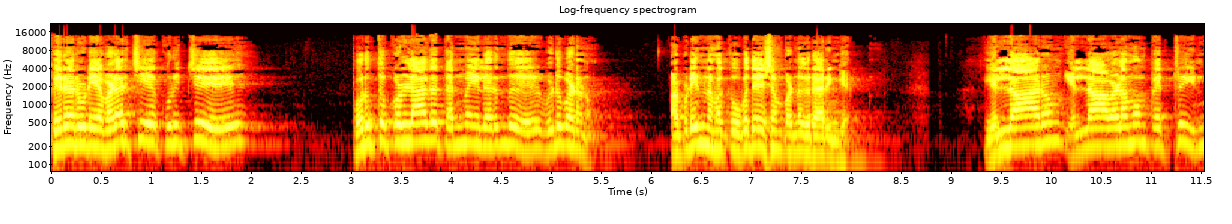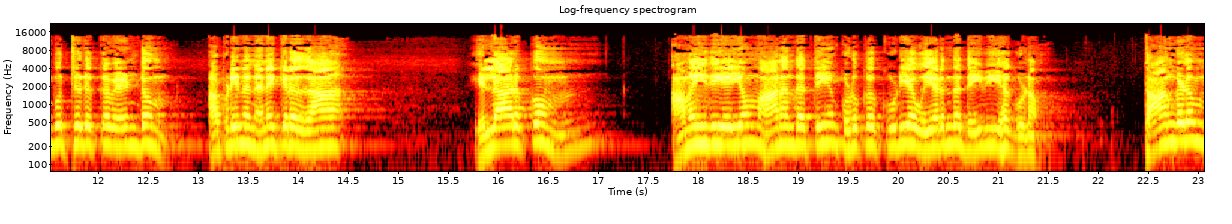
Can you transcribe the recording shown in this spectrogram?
பிறருடைய வளர்ச்சியை குறித்து பொறுத்து கொள்ளாத தன்மையிலிருந்து விடுபடணும் அப்படின்னு நமக்கு உபதேசம் பண்ணுகிறார் இங்கே. எல்லாரும் எல்லா வளமும் பெற்று இன்புற்றிருக்க வேண்டும் அப்படின்னு நினைக்கிறது தான் எல்லாருக்கும் அமைதியையும் ஆனந்தத்தையும் கொடுக்கக்கூடிய உயர்ந்த தெய்வீக குணம். தாங்களும்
